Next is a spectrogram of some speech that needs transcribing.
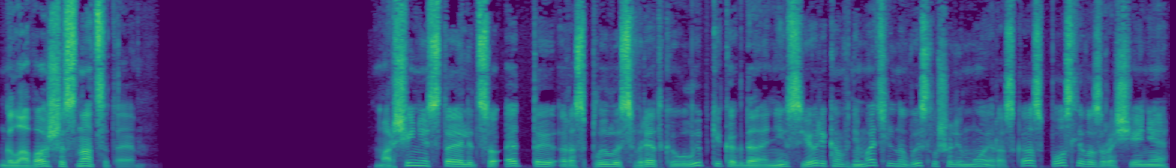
Глава 16 Морщинистое лицо Этты расплылось в редкой улыбке, когда они с Йориком внимательно выслушали мой рассказ после возвращения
